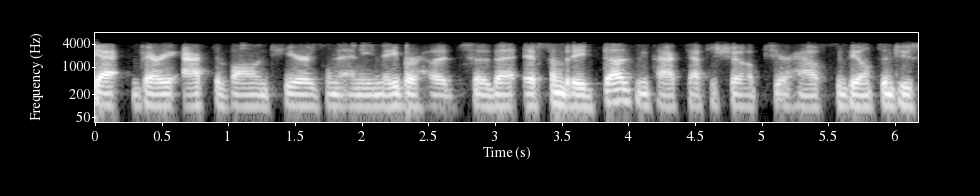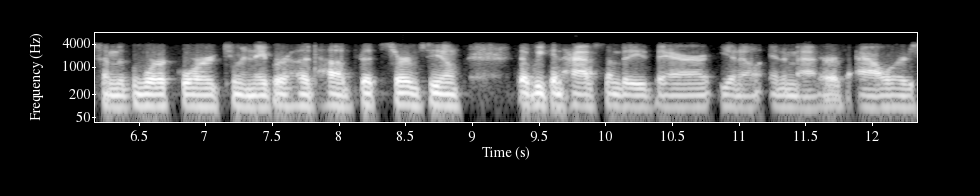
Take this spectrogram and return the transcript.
get very active volunteers in any neighborhood so that if somebody does in fact have to show up to your house to be able to do some of the work or to a neighborhood hub that serves you that we can have somebody there you know in a matter of hours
